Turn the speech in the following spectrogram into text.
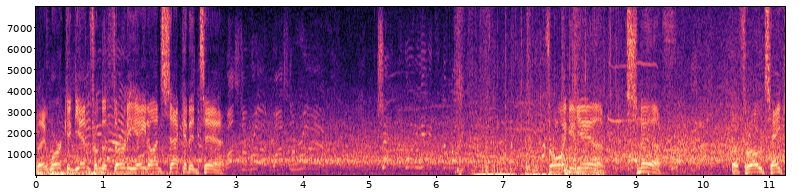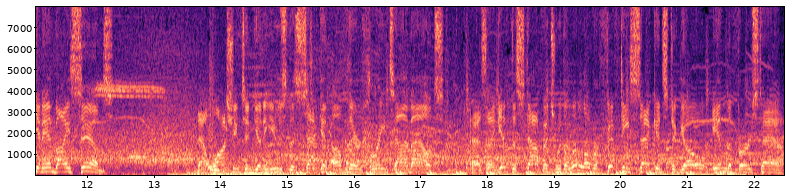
They work again from the 38 on second and 10. Throwing again. Smith. The throw taken in by Sims. Now Washington going to use the second of their three timeouts as they get the stoppage with a little over 50 seconds to go in the first half.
